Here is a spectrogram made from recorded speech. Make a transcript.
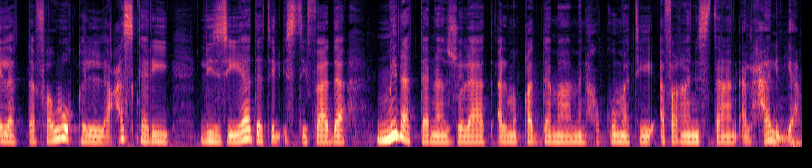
إلى التفوق العسكري لزيادة الاستفادة من التنازلات المقدمة من حكومة أفغانستان الحالية.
